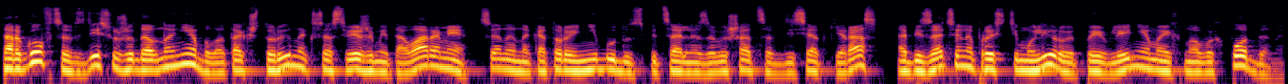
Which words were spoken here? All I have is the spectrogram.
Торговцев здесь уже давно не было, так что рынок со свежими товарами, цены на которые не будут специально завышаться в десятки раз, обязательно простимулируют появление моих новых подданных.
